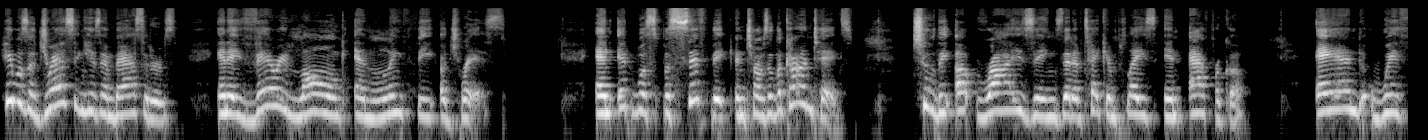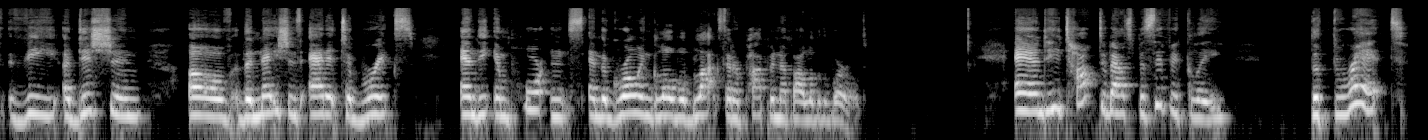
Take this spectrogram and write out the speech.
He was addressing his ambassadors in a very long and lengthy address. And it was specific in terms of the context to the uprisings that have taken place in Africa and with the addition of the nations added to BRICS and the importance and the growing global blocks that are popping up all over the world. And he talked about specifically the threat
